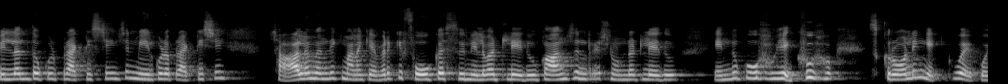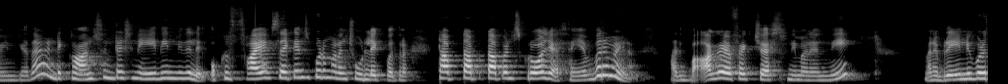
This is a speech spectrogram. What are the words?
పిల్లలతో కూడా ప్రాక్టీస్ చేయించండి మీరు కూడా ప్రాక్టీస్ చేయండి. చాలా మందికి మనకి ఎవరికి ఫోకస్ నిలవట్లేదు కాన్సన్ట్రేషన్ ఉండట్లేదు. ఎందుకు? ఎక్కువ స్క్రోలింగ్ ఎక్కువ అయిపోయింది కదా అంటే కాన్సన్ట్రేషన్ ఏ దీని మీద లేదు. ఒక ఫైవ్ సెకండ్స్ కూడా మనం చూడలేకపోతున్నాం. టప్ టప్ టప్ అని స్క్రోల్ చేస్తాం. ఎవరమైనా. అది బాగా ఎఫెక్ట్ చేస్తుంది మనల్ని. మన బ్రెయిన్ని కూడా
